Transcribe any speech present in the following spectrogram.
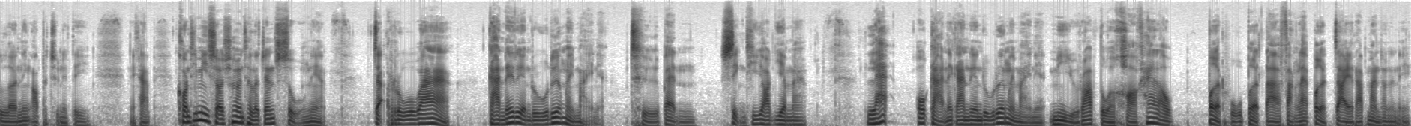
a learning opportunity นะครับคนที่มี social intelligence สูงเนี่ยจะรู้ว่าการได้เรียนรู้เรื่องใหม่ๆเนี่ยถือเป็นสิ่งที่ยอดเยี่ยมมาก และ โอกาสในการเรียนรู้เรื่องใหม่ๆเนี่ยมีอยู่รอบตัวขอแค่เราเปิดหูเปิดตาฟังและเปิดใจรับมันเท่านั้นเอง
